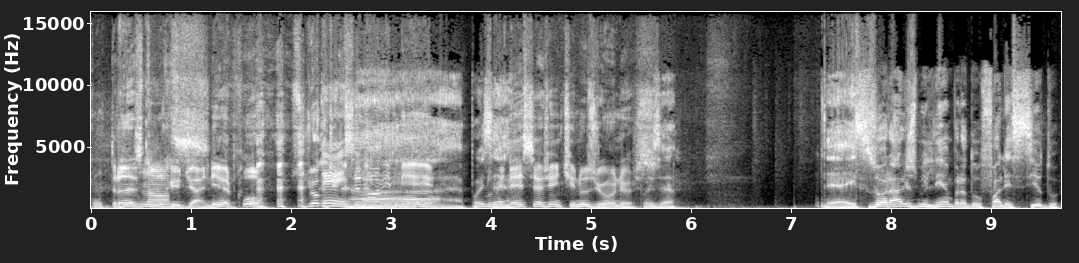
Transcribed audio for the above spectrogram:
com trânsito no Nossa. Rio de Janeiro. Pô, esse jogo Tem. que ser nove e meia. Ah, pois é. Fluminense e Argentinos Júnior. Pois é. É, esses horários me lembram do falecido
